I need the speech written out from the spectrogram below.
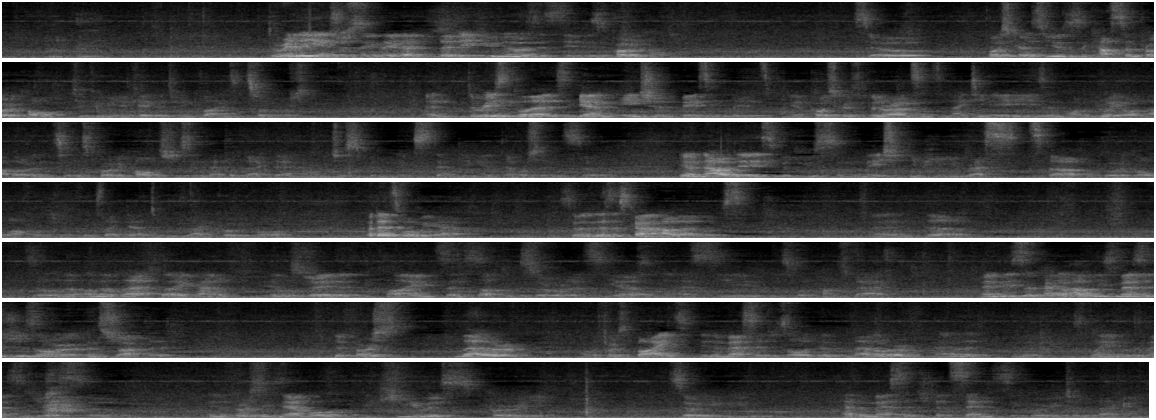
The really interesting thing that libpq knows is, is a protocol. So Postgres uses a custom protocol to communicate between clients and servers. And the reason for that is again ancient. Basically, it's you know, Postgres has been around since the 1980s in one way or another, and so this protocol was just invented back then, and we've just been extending it ever since. So, you know, nowadays you would use some HTTP REST stuff or protocol buffers or things like that to design protocol, but that's what we have. So this is kind of how that looks. And uh, so on the, on the left, I kind of illustrated the client sends stuff to the server that's CS, and then SC is what comes back. And these are kind of how these messages are constructed. The first letter, or the first byte in the message is always a letter kind of that explains what the message is. So in the first example, the Q is query. So you, you have a message that sends the query to the backend.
